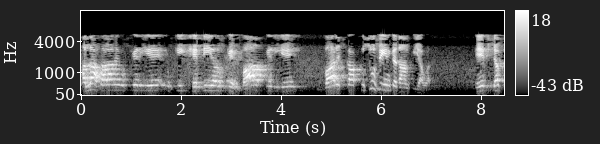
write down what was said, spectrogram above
اللہ تعالیٰ نے اس کے لیے اس کی کھیتی اور اس کے باغ کے لیے بارش کا خصوصی انتظام کیا ہوا۔ تھا ایک شخص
